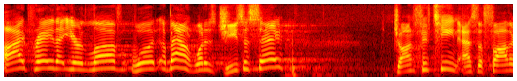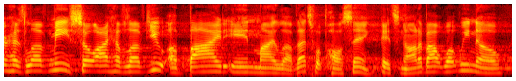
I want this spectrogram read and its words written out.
I pray that your love would abound. What does Jesus say? John 15, as the Father has loved me, so I have loved you. Abide in my love. That's what Paul's saying. It's not about what we know,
